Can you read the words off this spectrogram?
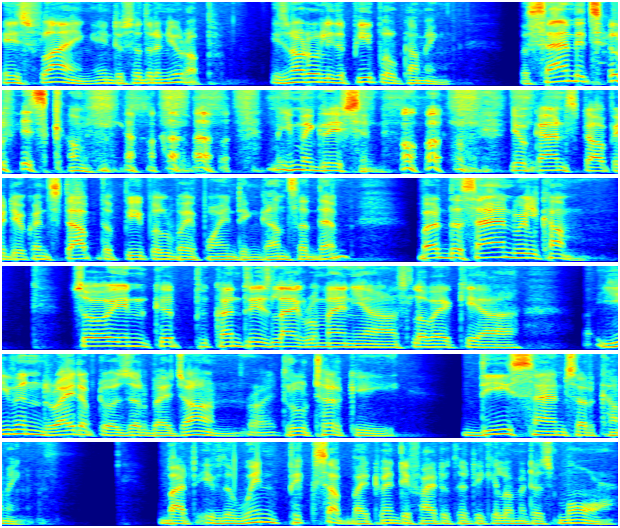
is flying into southern Europe. It's not only the people coming, the sand itself is coming Immigration You can't stop it, you can stop the people by pointing guns at them, but the sand will come. So in countries like Romania, Slovakia, even right up to Azerbaijan, Right. through Turkey, these sands are coming. But if the wind picks up by twenty-five to thirty kilometers more,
